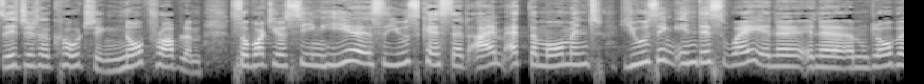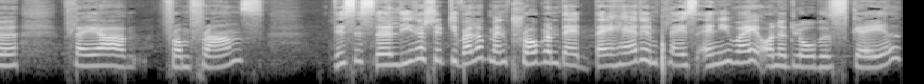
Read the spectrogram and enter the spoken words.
digital coaching, no problem. So what you're seeing here is a use case that I'm at the moment using in this way in a, in a um, global player from France. This is the leadership development program that they had in place anyway on a global scale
